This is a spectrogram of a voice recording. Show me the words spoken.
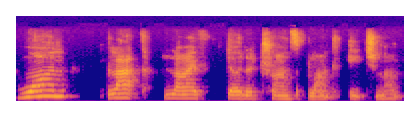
one Black live donor transplant each month.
